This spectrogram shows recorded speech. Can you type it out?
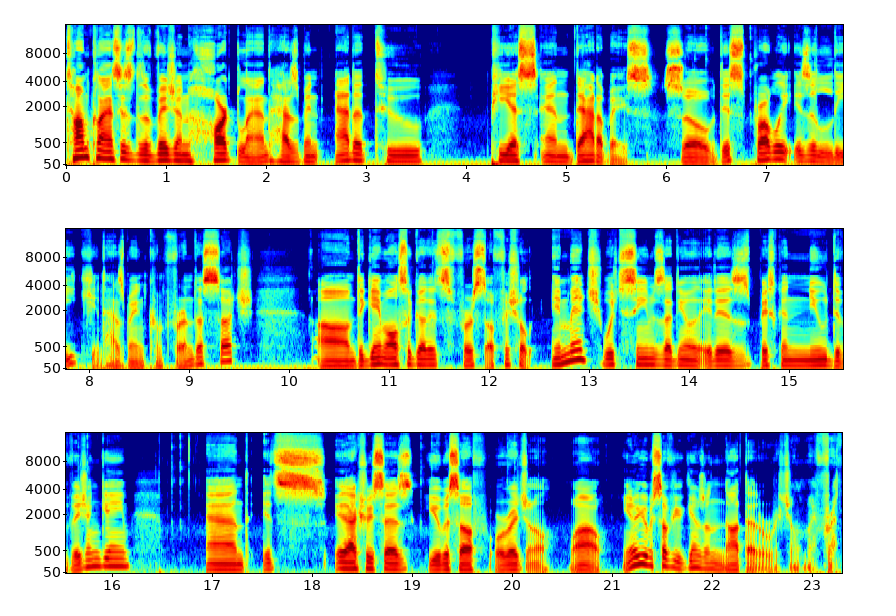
Tom Clancy's Division Heartland has been added to PSN database. So this probably is a leak. It has been confirmed as such. Um, the game also got its first official image, which seems that you know it is basically a new Division game, and it's it actually says Ubisoft original. Wow, you know Ubisoft, your games are not that original, my friend.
